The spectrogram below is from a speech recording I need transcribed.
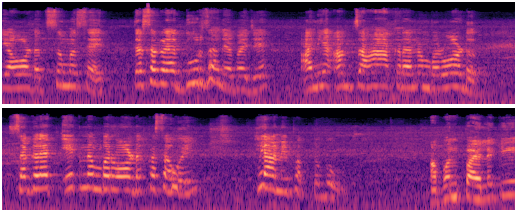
या वॉर्डात समस्या आहेत त्या सगळ्या दूर झाल्या पाहिजे. आणि आमचा हा अकरा नंबर वॉर्ड सगळ्यात एक नंबर वॉर्ड कसा होईल हे आम्ही फक्त बघू. आपण पाहिलं की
